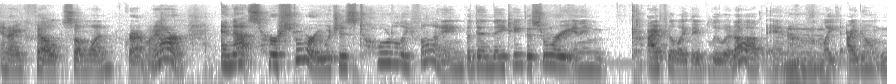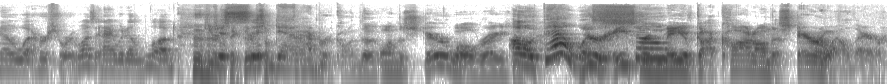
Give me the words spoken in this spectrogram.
and I felt someone grab my arm. And that's her story, which is totally fine. But then they take the story and then I feel like they blew it up. And I'm mm. like, I don't know what her story was. And I would have loved to just like, sit there's some down. fabric on the on the stairwell right here. Oh, that was Your apron so, may have got caught on the stairwell there.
